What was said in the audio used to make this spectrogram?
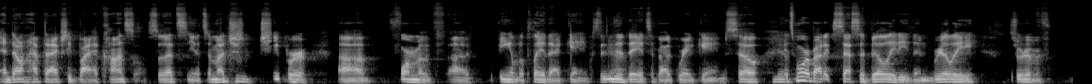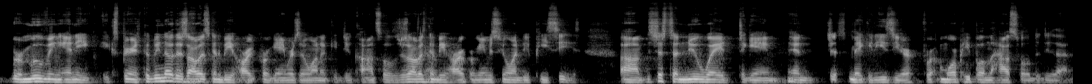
and don't have to actually buy a console. So that's you know it's a much mm-hmm. cheaper uh, form of uh, being able to play that game. Because at the end of the day, it's about great games. So yeah. it's more about accessibility than really sort of removing any experience because we know there's always going to be hardcore gamers that want to do consoles. There's always yeah. going to be hardcore gamers who want to do PCs. Um, it's just a new way to game and just make it easier for more people in the household to do that.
